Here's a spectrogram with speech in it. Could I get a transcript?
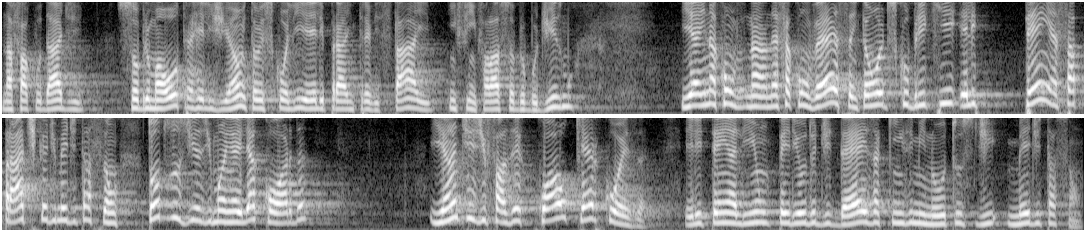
na faculdade sobre uma outra religião, então eu escolhi ele para entrevistar e, enfim, falar sobre o budismo. E aí, na, na, nessa conversa, então, eu descobri que ele tem essa prática de meditação. Todos os dias de manhã ele acorda e, antes de fazer qualquer coisa, ele tem ali um período de 10 a 15 minutos de meditação.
